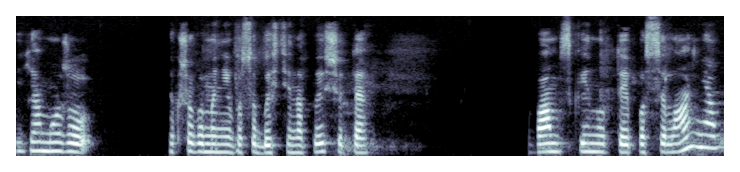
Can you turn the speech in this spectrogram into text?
я можу, якщо ви мені в особисті напишете, вам скинути посилання,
